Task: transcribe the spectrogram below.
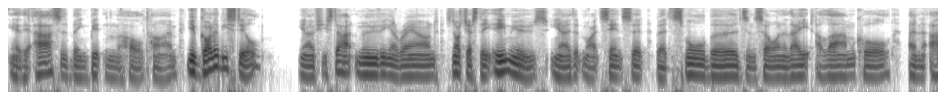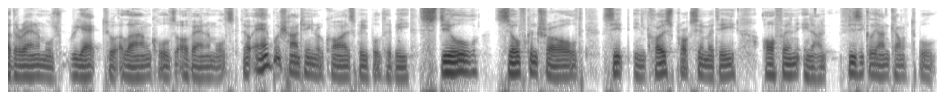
You know, their ass is being bitten the whole time. You've got to be still. You know, if you start moving around, it's not just the emus, you know, that might sense it, but small birds and so on, and they alarm call, and other animals react to alarm calls of animals. So ambush hunting requires people to be still, self controlled, sit in close proximity, often in un- physically uncomfortable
